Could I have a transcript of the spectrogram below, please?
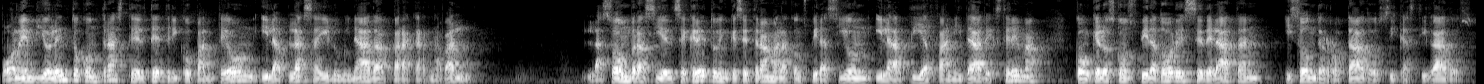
Pone en violento contraste el tétrico panteón y la plaza iluminada para carnaval, las sombras y el secreto en que se trama la conspiración y la diafanidad extrema con que los conspiradores se delatan y son derrotados y castigados.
